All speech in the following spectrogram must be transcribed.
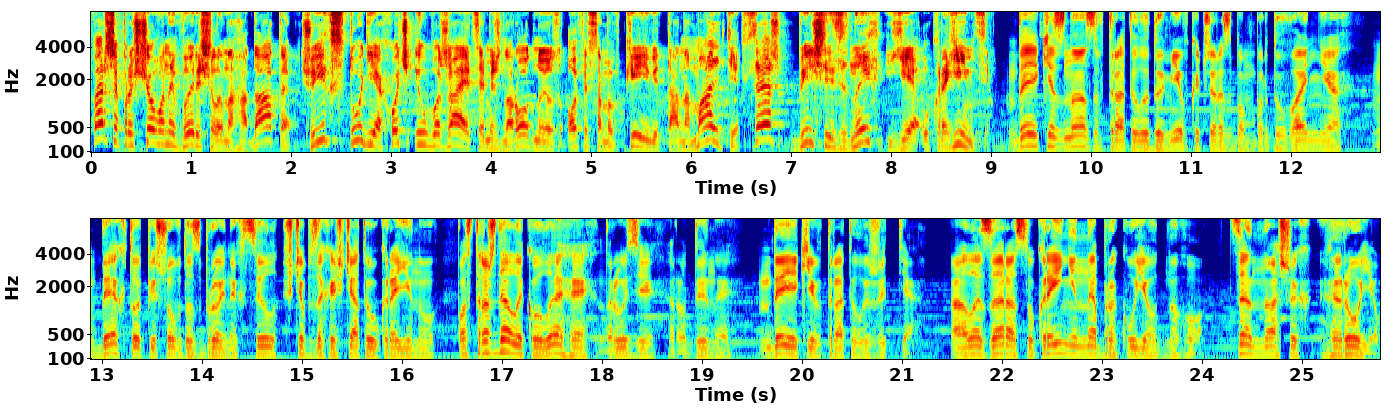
Перше, про що вони вирішили нагадати, що їх студія, хоч і вважається міжнародною з офісами в Києві та на Мальті, все ж більшість з них є українці. Деякі з нас втратили домівки через бомбардування. Дехто пішов до збройних сил, щоб захищати Україну. Постраждали колеги, друзі, родини. Деякі втратили життя. Але зараз Україні не бракує одного: це наших героїв,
